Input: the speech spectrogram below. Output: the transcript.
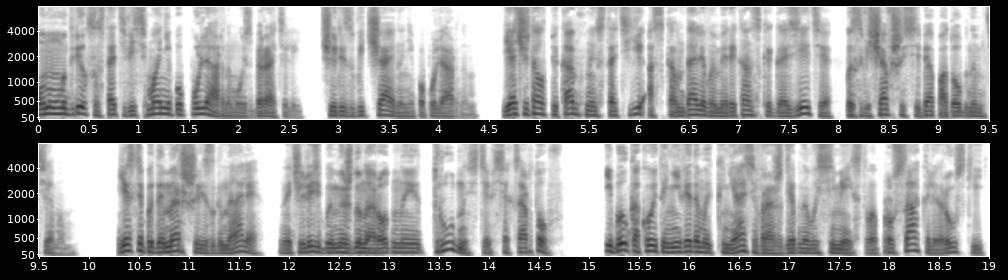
Он умудрился стать весьма непопулярным у избирателей, чрезвычайно непопулярным. Я читал пикантные статьи о скандале в американской газете, посвящавшей себя подобным темам. Если бы Демерша изгнали, начались бы международные трудности всех сортов и был какой-то неведомый князь враждебного семейства, прусак или русский,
